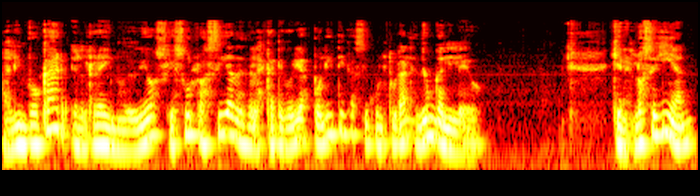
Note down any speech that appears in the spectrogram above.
Al invocar el reino de Dios, Jesús lo hacía desde las categorías políticas y culturales de un Galileo. Quienes lo seguían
